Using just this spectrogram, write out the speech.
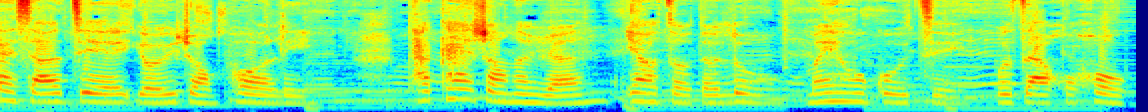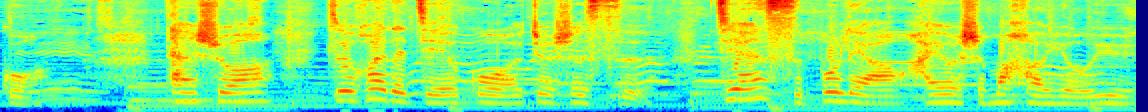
勇敢小姐有一种魄力，她看上的人要走的路没有顾忌，不在乎后果。她说：“最坏的结果就是死，既然死不了，还有什么好犹豫？”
